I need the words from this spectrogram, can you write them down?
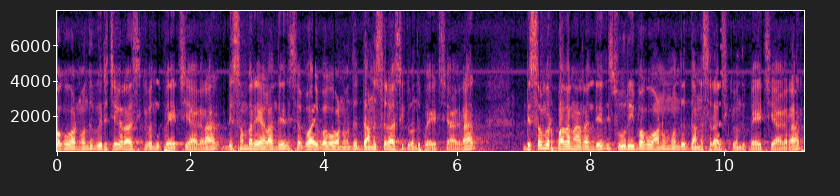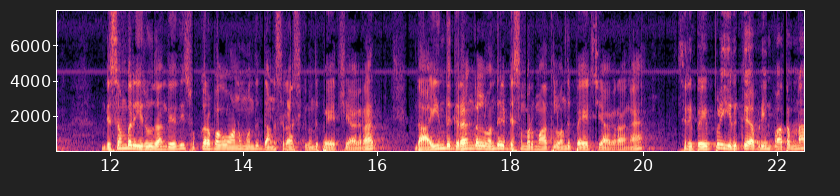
பகவான் வந்து விருச்சிக ராசிக்கு வந்து பயிற்சி ஆகிறார். டிசம்பர் ஏழாம் தேதி செவ்வாய் பகவான் வந்து தனுசு ராசிக்கு வந்து பயிற்சி ஆகிறார். டிசம்பர் பதினாறாம் தேதி சூரிய பகவானும் வந்து தனுசு ராசிக்கு வந்து பயிற்சி ஆகிறார். டிசம்பர் இருபதாம் தேதி சுக்கர பகவானும் வந்து தனுசு ராசிக்கு வந்து பயிற்சி ஆகிறார். இந்த ஐந்து கிரகங்கள் வந்து டிசம்பர் மாதத்தில் வந்து பயிற்சி ஆகிறாங்க. சரி இப்போ எப்படி இருக்குது அப்படின்னு பார்த்தோம்னா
